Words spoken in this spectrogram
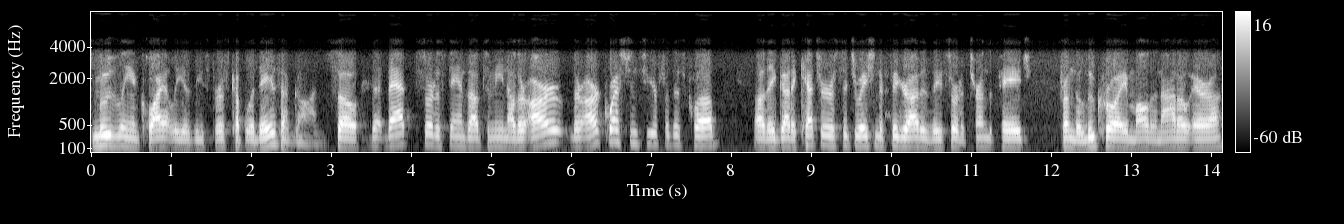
smoothly and quietly as these first couple of days have gone. So that that sort of stands out to me. Now there are there are questions here for this club. Uh, they've got a catcher situation to figure out as they sort of turn the page from the Lucroy Maldonado era.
